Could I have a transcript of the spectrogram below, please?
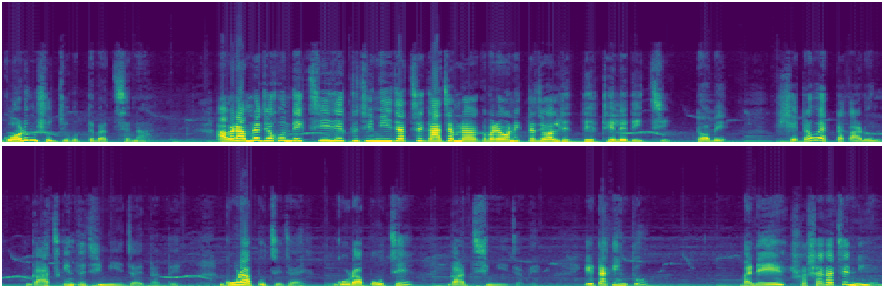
গরম সহ্য করতে পারছে না। আবার আমরা যখন দেখছি যে একটু ঝিমিয়ে যাচ্ছে গাছ, আমরা একেবারে অনেকটা জল ঢেলে দিচ্ছি। টবে সেটাও একটা কারণ। গাছ কিন্তু ঝিমিয়ে যায় তাতে। গোড়া পচে যায়। গোড়া পচে গাছ ঝিমিয়ে যাবে। এটা কিন্তু মানে শশা গাছের নিয়ম।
